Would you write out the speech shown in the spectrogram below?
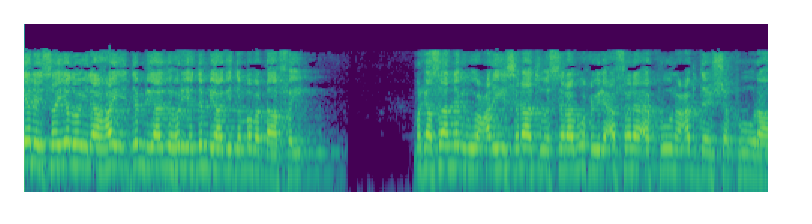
yeelaysaa iyadoo ilaahay dembigaagii hor iyo dembigaagii dambeba dhaafay? Markaasaa nebigu calayhi salaatu wasalaam wuxuu yidhi afalaa akuunu cabdan shakuura?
